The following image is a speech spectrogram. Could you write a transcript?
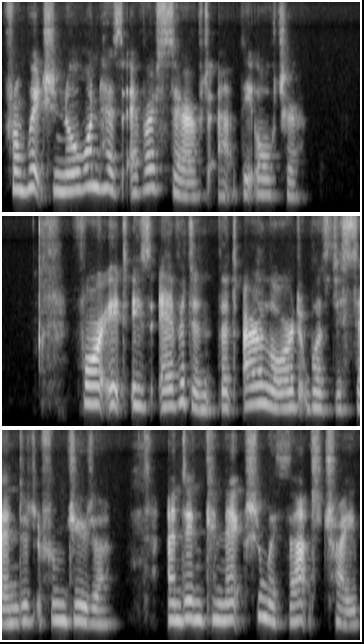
from which no one has ever served at the altar. For it is evident that our Lord was descended from Judah, and in connection with that tribe,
